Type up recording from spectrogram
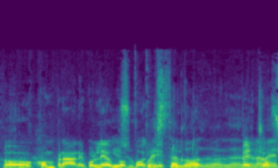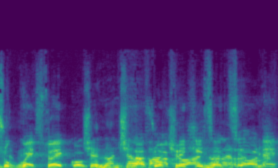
oh, comprare con le autobotti questa cosa perciò su questo ecco cioè, la, sua precisazione,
